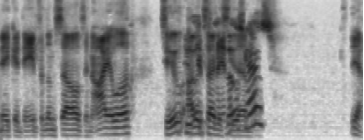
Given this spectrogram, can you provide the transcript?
make a name for themselves in Iowa too. Do I'm they excited to see those them. guys. Yeah.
